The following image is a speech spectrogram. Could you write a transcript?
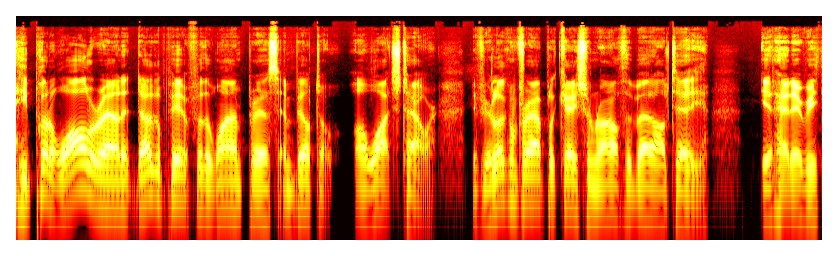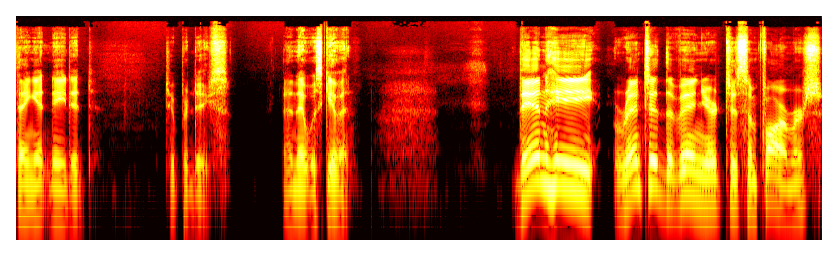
He put a wall around it, dug a pit for the wine press, and built a, a watchtower. If you're looking for application right off the bat, I'll tell you, it had everything it needed to produce, and it was given. Then he rented the vineyard to some farmers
